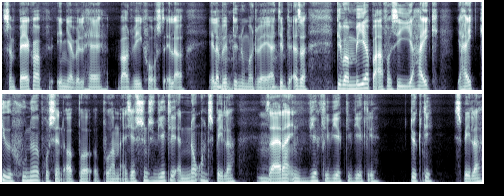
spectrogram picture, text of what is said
som backup, end jeg vil have Wout Weghorst, eller, eller mm. hvem det nu måtte være. Mm. Det, altså, det var mere bare for at sige, jeg har ikke, jeg har ikke givet 100% op på, på ham. Altså, jeg synes virkelig, at når han spiller, mm. så er der en virkelig, virkelig, virkelig dygtig spiller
